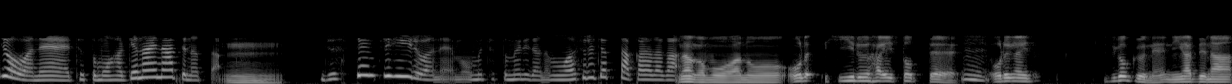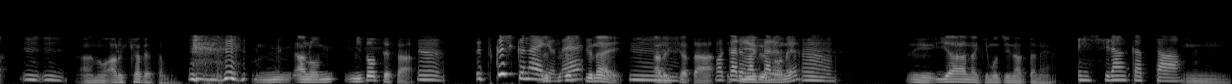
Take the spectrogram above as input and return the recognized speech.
以上はね、ちょっともう履けないなってなった。うん。10センチヒールはね、もうちょっと無理だな。もう忘れちゃった、体が。なんかもう、あの、俺、ヒール履いとって、うん俺がいすごくね、苦手な、うんうん。あの、歩き方やったもん。うんあの、み見とってさ、うん。美しくないよね。美しくないうん歩き方、わかるわかる。ヒールのね、うん。うん嫌な気持ちになったね。え、知らんかったう。ん。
